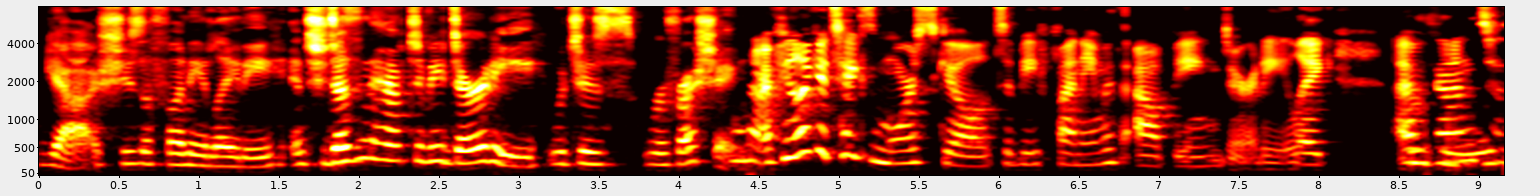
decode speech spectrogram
yeah, she's a funny lady, and she doesn't have to be dirty, which is refreshing. I feel like it takes more skill to be funny without being dirty. Like I've gone hmm to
